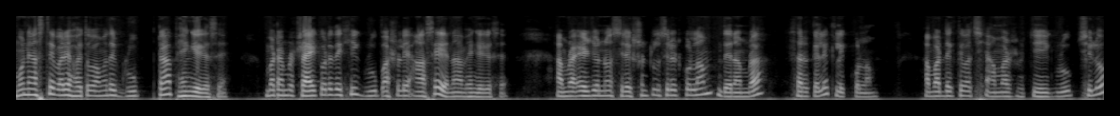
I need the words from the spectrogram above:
মনে আসতে পারে হয়তো আমাদের গ্রুপটা ভেঙে গেছে। বাট আমরা ট্রাই করে দেখি গ্রুপ আসলে আছে না ভেঙে গেছে। আমরা এর জন্য সিলেকশন টুল সিলেক্ট করলাম দেন আমরা সার্কেলে ক্লিক করলাম। আবার দেখতে পাচ্ছি আমার যেই গ্রুপ ছিল,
